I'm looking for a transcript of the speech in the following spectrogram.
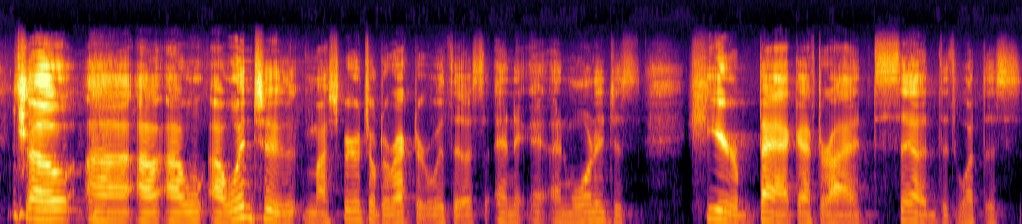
so uh, I, I, I, went to my spiritual director with this and, and wanted to hear back after I had said that what this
